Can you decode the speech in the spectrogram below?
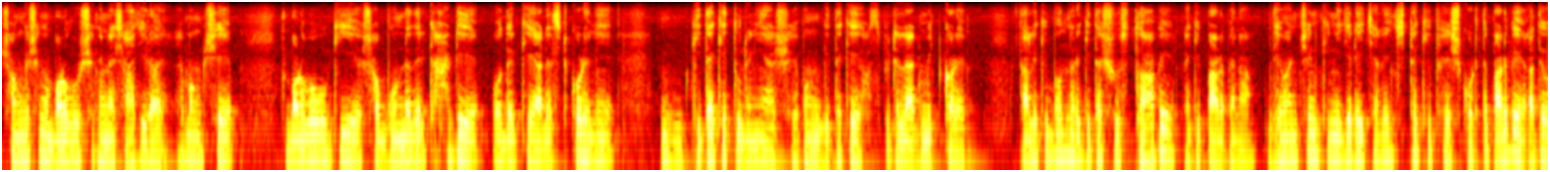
সঙ্গে সঙ্গে বড়োবাবু সেখানে এসে হাজির হয় এবং সে বড়োবাবু গিয়ে সব গুন্ডাদেরকে হাঁটিয়ে ওদেরকে অ্যারেস্ট করে নিয়ে গীতাকে তুলে নিয়ে আসে এবং গীতাকে হসপিটালে অ্যাডমিট করে। তাহলে কি বন্ধুরা গীতা সুস্থ হবে নাকি পারবে না? ধীমান সেন কি নিজের এই চ্যালেঞ্জটা কি ফেস করতে পারবে? আদৌ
